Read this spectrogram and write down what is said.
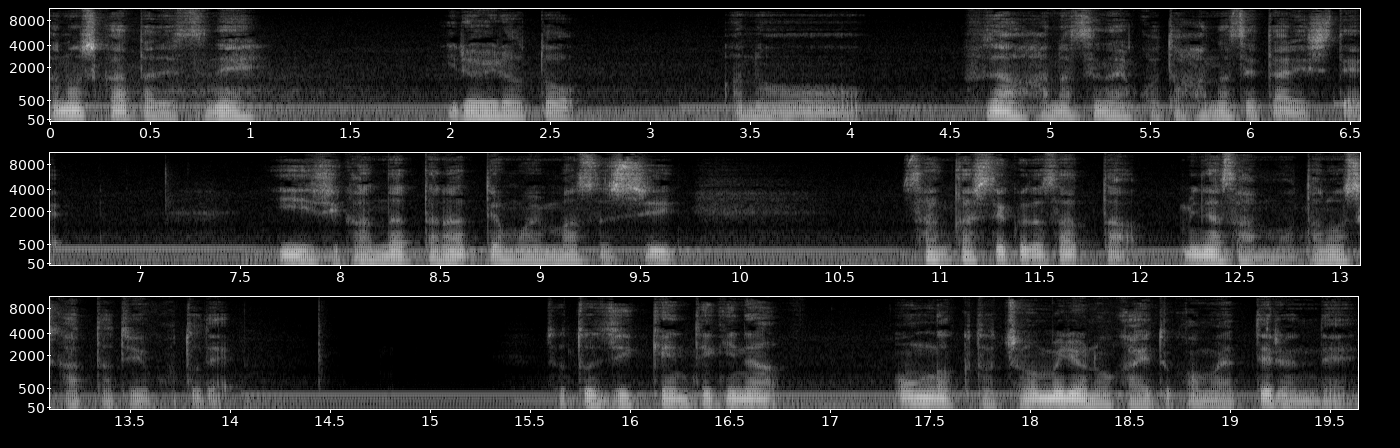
楽しかったですね。いろいろとあのー、普段話せないこと話せたりしていい時間だったなって思いますし参加してくださった皆さんも楽しかったということでちょっと実験的な音楽と調味料の会とかもやってるんで、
